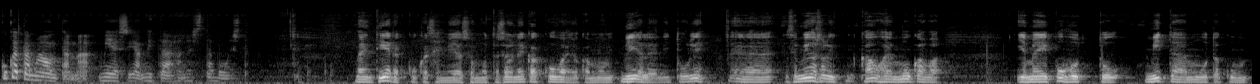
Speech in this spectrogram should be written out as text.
Kuka tämä on tämä mies ja mitä hänestä muista? Mä en tiedä, kuka se mies on, mutta se on eka kuva, joka mun mieleeni tuli. Se mies oli kauhean mukava ja me ei puhuttu mitään muuta kuin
